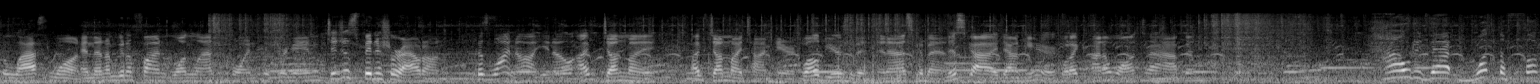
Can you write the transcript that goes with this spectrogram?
the last one. And then I'm gonna find one last coin pusher game to just finish her out on. Because why not, you know? I've done my I've done my time here. 12 years of it in Azkaban. This guy down here, what I kind of want to happen. How did that, what the fuck?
